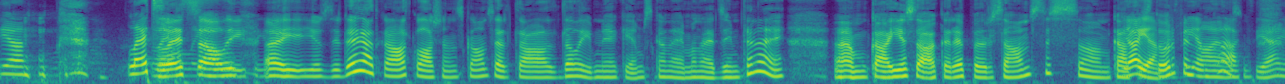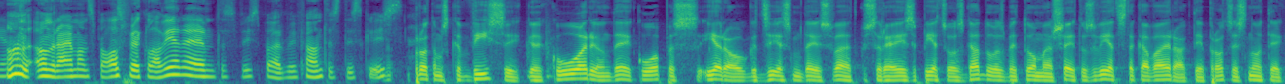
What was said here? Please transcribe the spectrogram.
Jā. Lecālī. Jūs dzirdējāt, kā atklāšanas koncertā dalībniekiem skanēja manai dzimtenei, um, kā iesāka reperis Ansis un kā jā, tas jā, turpinājās. Jā, jā. Un, un Raimons Pauls pie klavierēm, tas vispār bija fantastiski viss. Protams, ka visi kori un deju kopas ierauga dziesmu deju svētkus reizi piecos gados, bet tomēr šeit uz vietas tā kā vairāk tie procesi notiek.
